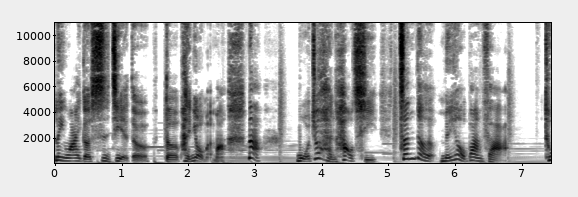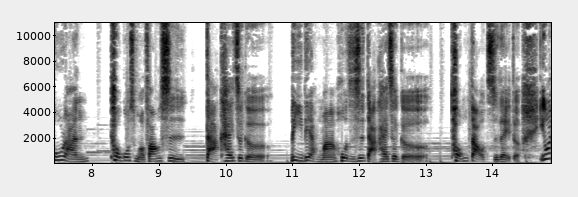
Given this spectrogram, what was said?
另外一个世界的的朋友们嘛？那我就很好奇，真的没有办法突然透过什么方式打开这个力量吗？或者是打开这个？通道之类的，因为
